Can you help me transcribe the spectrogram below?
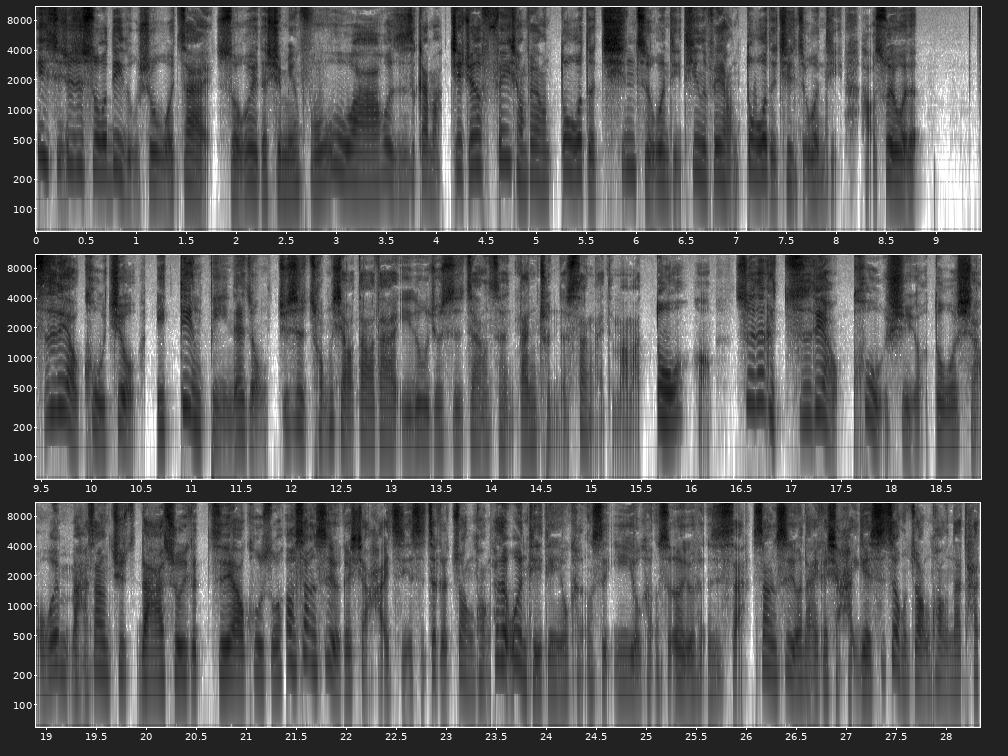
意思就是说，例如说我在所谓的选民服务啊，或者是干嘛，解决了非常非常多的亲子问题，听了非常多的亲子问题。好，所以我的。资料库就一定比那种就是从小到大一路就是这样子很单纯的上来的妈妈多哈，所以那个资料库是有多少？我会马上去拉出一个资料库说，哦，上次有个小孩子也是这个状况，他的问题点有可能是一，有可能是二，有可能是三。上次有哪一个小孩也是这种状况，那他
